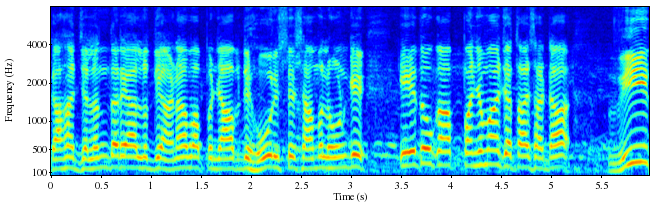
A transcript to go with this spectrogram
ਗਾਹਾਂ ਜਲੰਧਰ ਆ, ਲੁਧਿਆਣਾ ਵਾ, ਪੰਜਾਬ ਦੇ ਹੋਰ ਹਿੱਸੇ ਸ਼ਾਮਲ ਹੋਣਗੇ। ਇਹ ਤੋਂ ਗਾ ਪੰਜਵਾਂ ਜਥਾ ਸਾਡਾ 20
